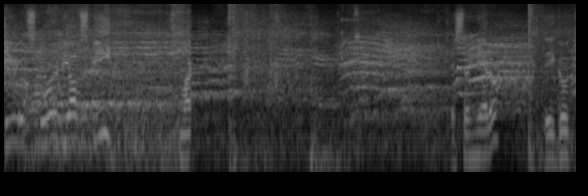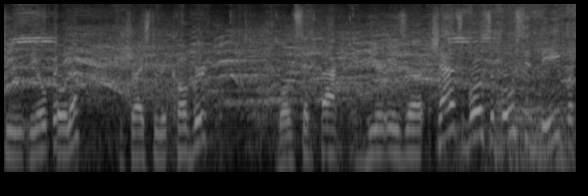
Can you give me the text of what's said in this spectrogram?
she will score the off speed. Smart. Estranjero. They go to Riola. He tries to recover. Ball set back. And here is a chance ball supposedly, but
